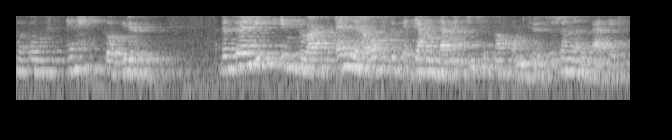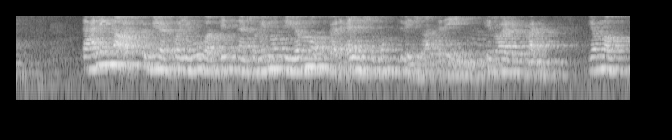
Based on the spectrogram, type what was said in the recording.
Noe sånn skrekk og gru. Hvis du er litt introvert eller har vokst opp i et hjem der man ikke snakker om tro, så skjønner du hva jeg sier. Dette ligner altfor mye på Jehovas vitner som vi måtte gjemme oss for, ellers så måtte vi svarte det inn. Vi var liksom bare gjemme oss,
